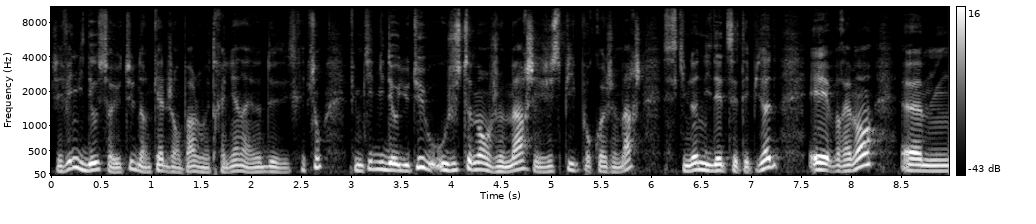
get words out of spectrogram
j'ai fait une vidéo sur YouTube dans laquelle j'en parle, je vous mettrai le lien dans la note de description. J'ai fait une petite vidéo YouTube où justement je marche et j'explique pourquoi je marche. C'est ce qui me donne l'idée de cet épisode. Et vraiment, euh,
